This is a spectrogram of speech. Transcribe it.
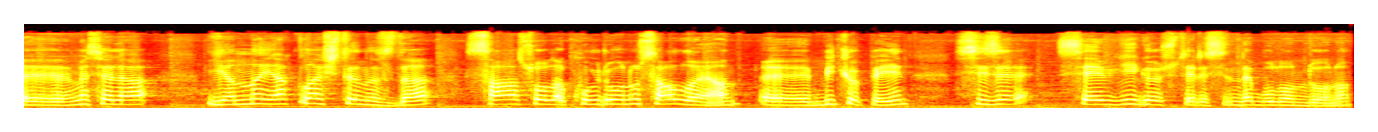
E, mesela yanına yaklaştığınızda sağa sola kuyruğunu sallayan e, bir köpeğin size sevgi gösterisinde bulunduğunu,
